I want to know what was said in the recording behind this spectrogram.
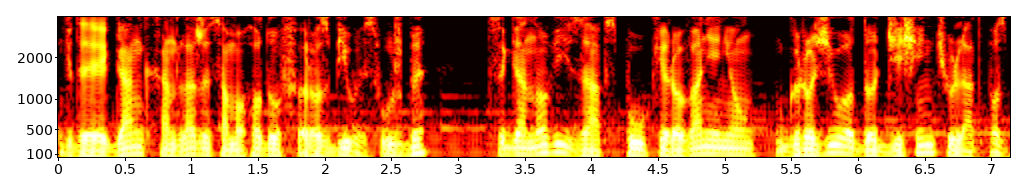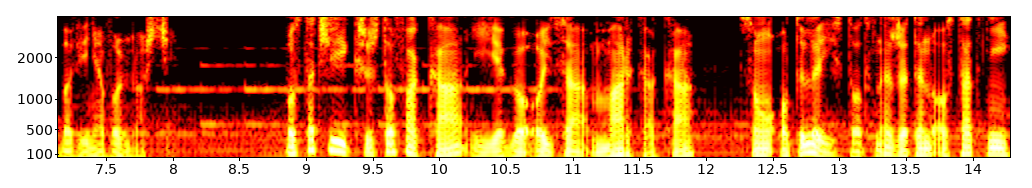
Gdy gang handlarzy samochodów rozbiły służby, Cyganowi za współkierowanie nią groziło do 10 lat pozbawienia wolności. Postaci Krzysztofa K. i jego ojca Marka K. są o tyle istotne, że ten ostatni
